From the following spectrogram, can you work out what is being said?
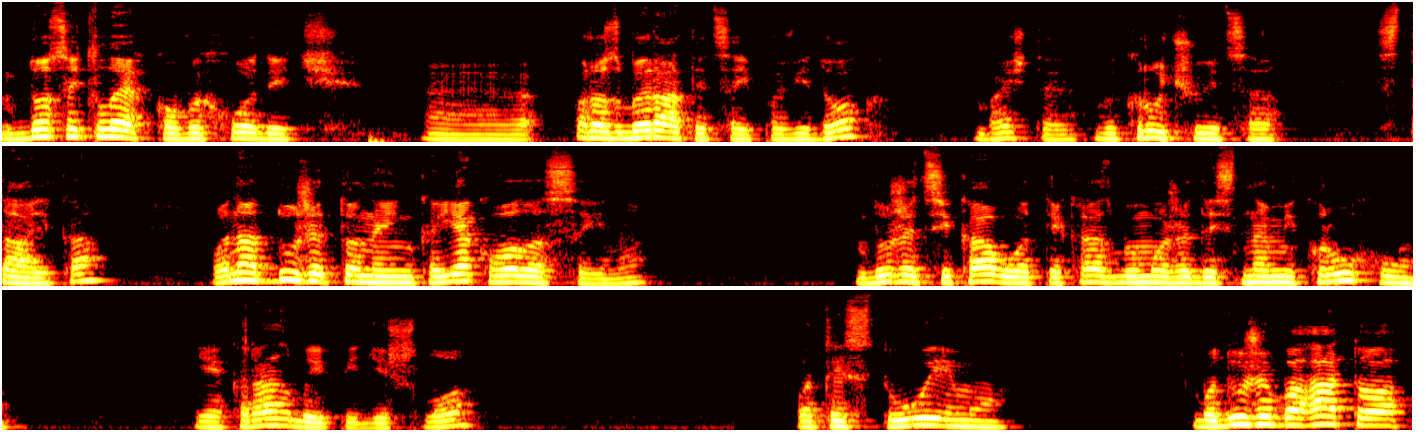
Досить легко виходить е, розбирати цей повідок. Бачите, викручується сталька. Вона дуже тоненька, як волосина. Дуже цікаво, от якраз би може десь на мікруху. Якраз би і підійшло. Потестуємо. Бо дуже багато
